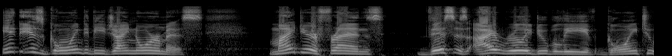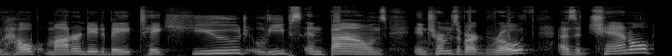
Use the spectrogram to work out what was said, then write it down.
It is going to be ginormous. My dear friends, this is, I really do believe, going to help modern day debate take huge leaps and bounds in terms of our growth as a channel,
